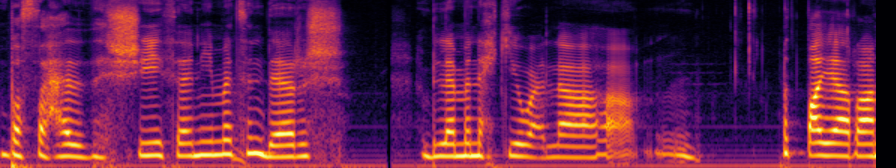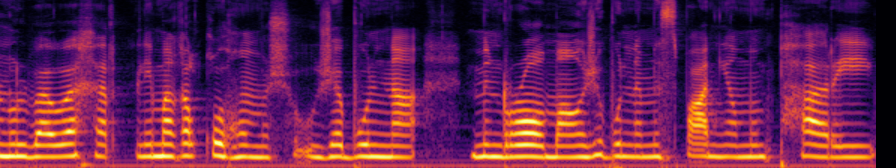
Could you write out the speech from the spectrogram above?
بصح هذا الشيء ثاني ما تندرش. بلا ما نحكيو على الطيران والبواخر اللي ما غلقوهمش وجابوا لنا من روما وجابوا لنا من إسبانيا ومن باريس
